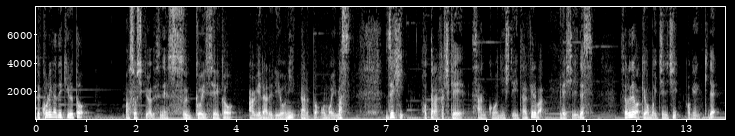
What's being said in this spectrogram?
で、これができると、まあ、組織はですね、すっごい成果を上げられるようになると思います。ぜひ、ほったらかし経営参考にしていただければ嬉しいです。それでは今日も一日お元気で。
